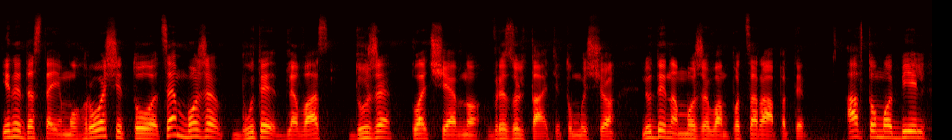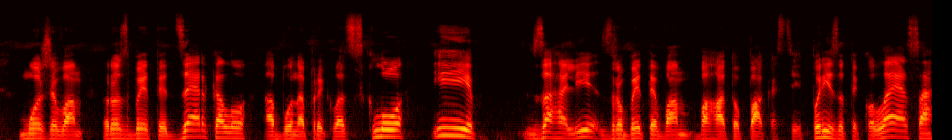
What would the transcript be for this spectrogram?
і не дасте йому гроші, то це може бути для вас дуже плачевно в результаті, тому що людина може вам поцарапати автомобіль, може вам розбити дзеркало або, наприклад, скло, і взагалі зробити вам багато пакості, порізати колеса.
